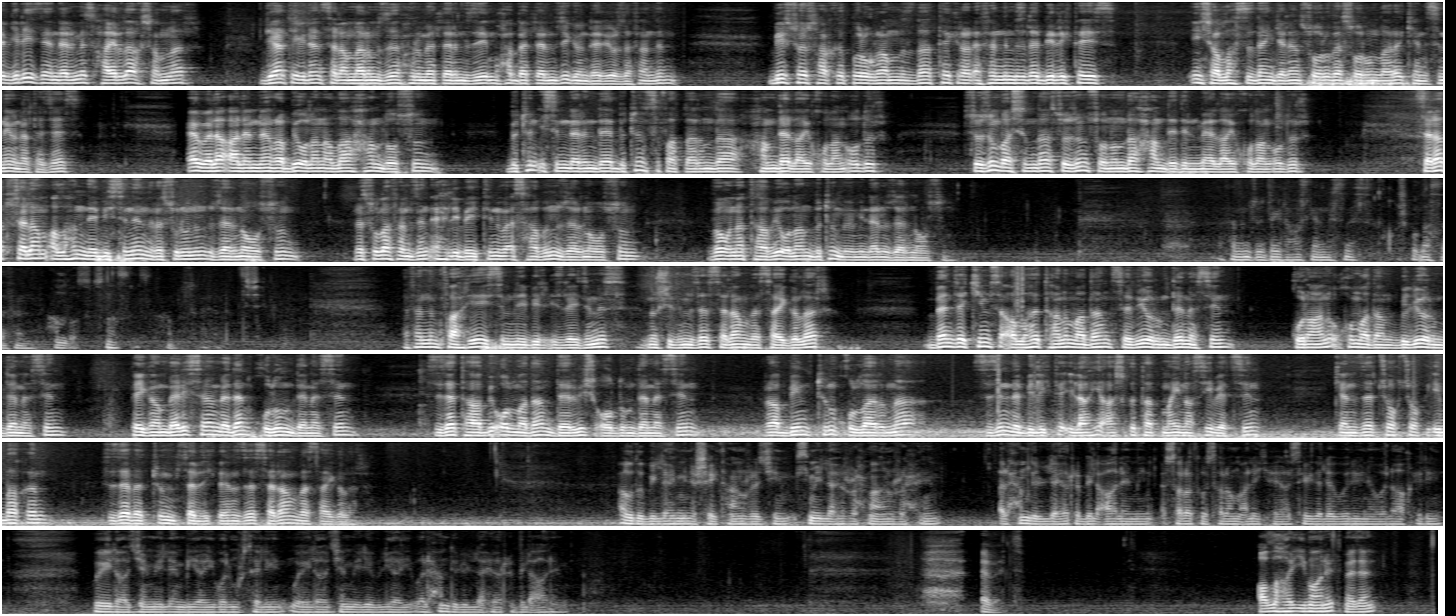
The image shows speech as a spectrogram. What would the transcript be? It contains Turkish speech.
Sevgili izleyenlerimiz hayırlı akşamlar. Diğer TV'den selamlarımızı, hürmetlerimizi, muhabbetlerimizi gönderiyoruz efendim. Bir Söz Hakkı programımızda tekrar Efendimizle birlikteyiz. İnşallah sizden gelen soru ve sorunları kendisine yönelteceğiz. Evvela alemden Rabbi olan Allah'a hamdolsun. Bütün isimlerinde, bütün sıfatlarında hamde layık olan O'dur. Sözün başında, sözün sonunda hamd edilmeye layık olan O'dur. Selatü selam Allah'ın Nebisinin, Resulünün üzerine olsun. Resulullah Efendimizin ehli beytin ve ashabının üzerine olsun. Ve ona tabi olan bütün müminlerin üzerine olsun. Efendimiz öncelikle hoş gelmişsiniz. Hoş bulduk. Nasıl efendim? Hamdolsun. Nasılsınız? Hamdolsun efendim. Teşekkür Efendim Fahriye isimli bir izleyicimiz, mürşidimize selam ve saygılar. Bence kimse Allah'ı tanımadan seviyorum demesin, Kur'an'ı okumadan biliyorum demesin, peygamberi sevmeden kulum demesin, size tabi olmadan derviş oldum demesin, Rabbim tüm kullarına sizinle birlikte ilahi aşkı tatmayı nasip etsin. Kendinize çok çok iyi bakın. Size ve tüm sevdiklerinize selam ve saygılar. Euzu billahi mineşşeytanirracim. Bismillahirrahmanirrahim. Elhamdülillahi rabbil alamin. Essalatu vesselamu aleyke ya seyyidel evvelin ve'l ahirin. Ve ila cemil enbiya'i ve'l murselin ve ila cemil evliya'i ve'lhamdülillahi rabbil alamin. Evet. Allah'a iman etmeden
